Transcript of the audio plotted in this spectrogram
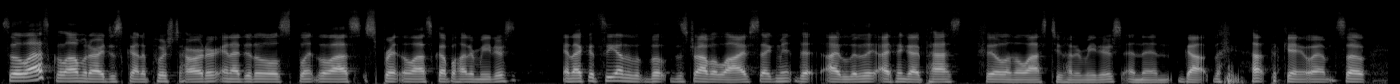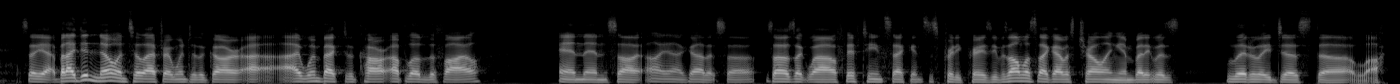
So the last kilometer I just kind of pushed harder and I did a little sprint the last sprint the last couple hundred meters. And I could see on the, the, the Strava live segment that I literally I think I passed Phil in the last 200 meters and then got the, got the KOM. So So yeah, but I didn't know until after I went to the car. I, I went back to the car, uploaded the file, and then saw, oh yeah, I got it. So so I was like, wow, 15 seconds is pretty crazy. It was almost like I was trolling him, but it was literally just uh, luck.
